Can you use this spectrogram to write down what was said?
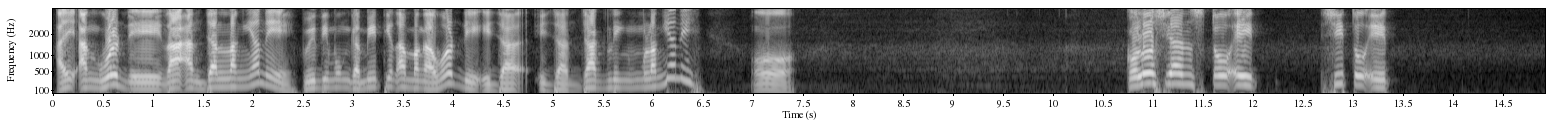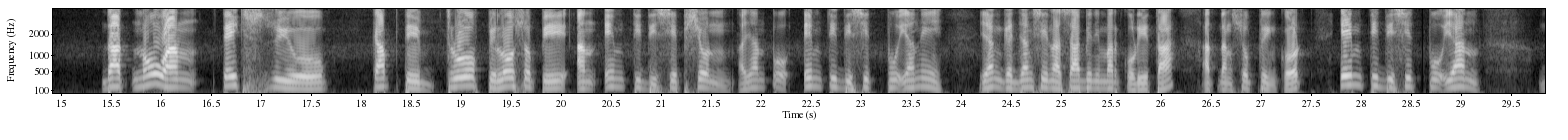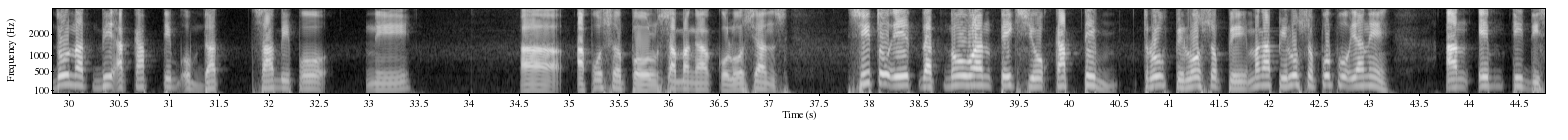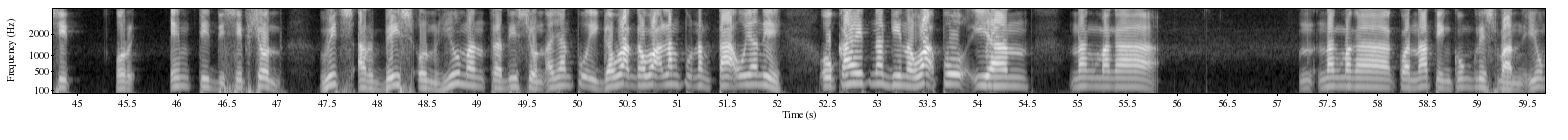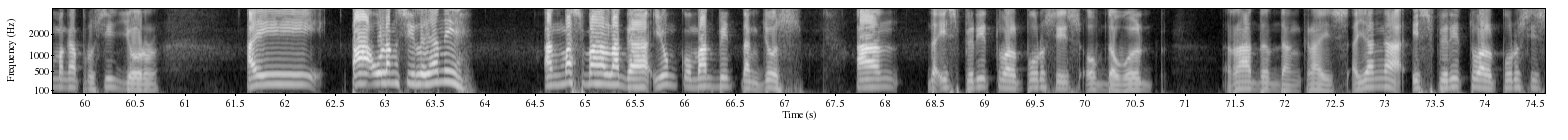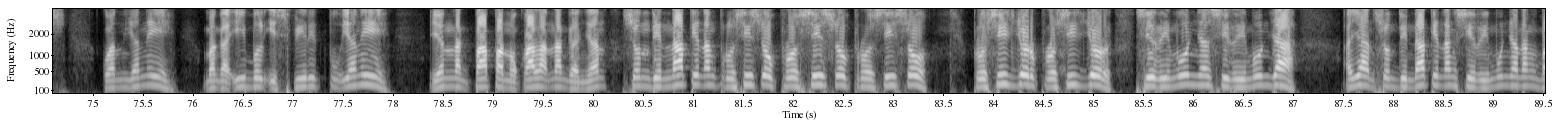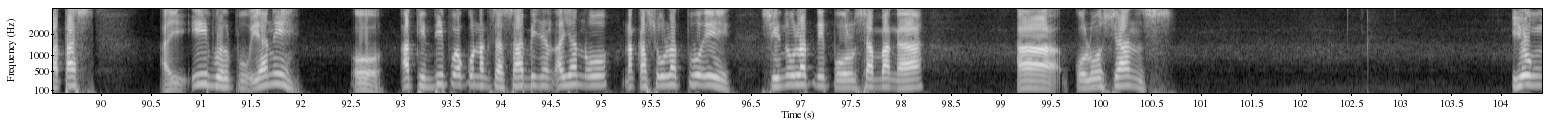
Ay, ang word eh, naandyan lang yan eh. Pwede mong gamitin ang mga word eh. Ija, ija-juggling mo lang yan eh. Oh. Colossians 2.8 See to it that no one takes you captive through philosophy and empty deception. Ayan po, empty deceit po yan eh. Yang ganyang sinasabi ni Marcolita at ng Supreme Court, empty deceit po yan. Do not be a captive of that. Sabi po ni uh, Apostle Paul sa mga Colossians. See to it that no one takes you captive through philosophy. Mga pilosopo po yan eh. An empty deceit or empty deception which are based on human tradition. Ayan po, eh, gawa-gawa lang po ng tao yan eh. O kahit na ginawa po yan ng mga ng mga kwan nating congressman, yung mga procedure ay tao lang sila yan eh. Ang mas mahalaga yung commandment ng Diyos and the spiritual forces of the world rather than Christ. Ayan nga, spiritual forces kwan yan eh mga evil spirit po yan eh. Yan nagpapanukala na ganyan. Sundin natin ang proseso, proseso, proseso. Procedure, procedure. Sirimonya, sirimonya. Ayan, sundin natin ang sirimonya ng batas. Ay evil po yan eh. Oh, at hindi po ako nagsasabi niyan, ayan oh, nakasulat po eh. Sinulat ni Paul sa mga uh, Colossians yung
